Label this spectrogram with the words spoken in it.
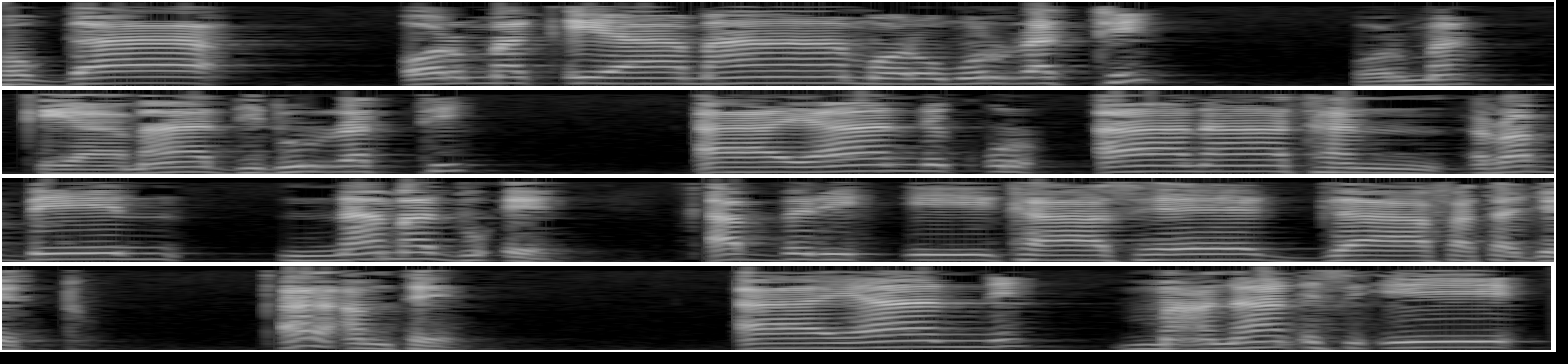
هقا أرم قياما مرمرت أرم قياما ددرت آيان قرآنا ربين نما Abiri'ii kaasee gaafata jettu. Qara'amte. Aayaanni ma'naan isii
